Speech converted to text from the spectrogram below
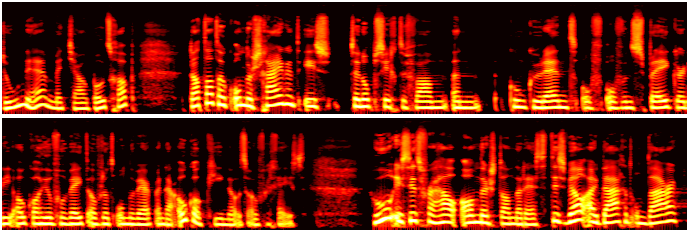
doen hè, met jouw boodschap, dat dat ook onderscheidend is ten opzichte van een concurrent of, of een spreker die ook al heel veel weet over dat onderwerp en daar ook al keynotes over geeft. Hoe is dit verhaal anders dan de rest? Het is wel uitdagend om daar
